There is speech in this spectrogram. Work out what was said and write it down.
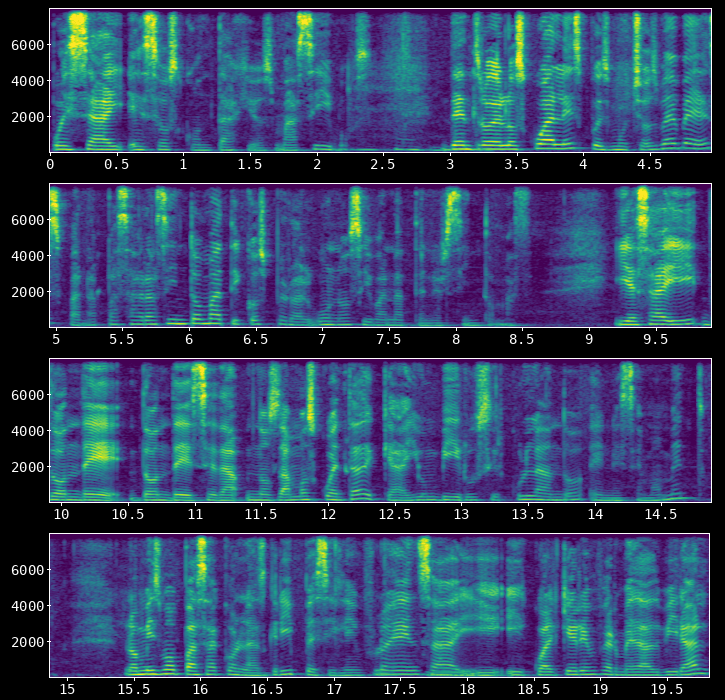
pues hay esos contagios masivos, uh -huh. dentro de los cuales, pues muchos bebés van a pasar asintomáticos, pero algunos sí van a tener síntomas. Y es ahí donde, donde se da, nos damos cuenta de que hay un virus circulando en ese momento. Lo mismo pasa con las gripes y la influenza y, y, cualquier enfermedad viral.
